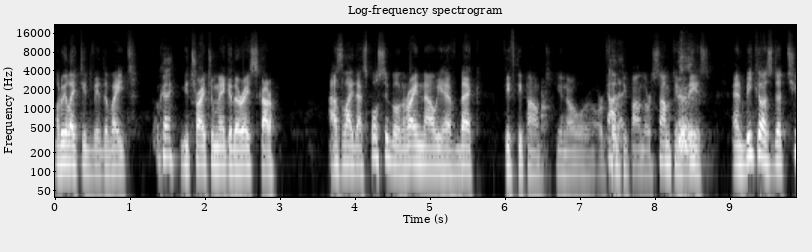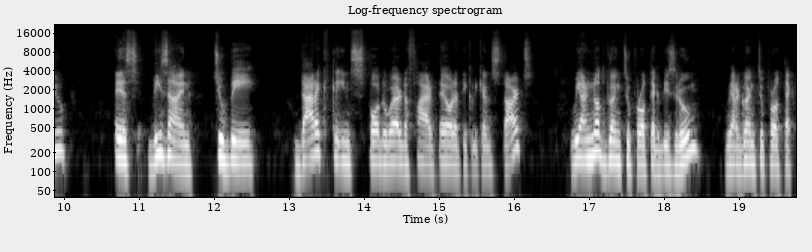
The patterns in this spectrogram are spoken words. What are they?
related with the weight Okay. we try to make it a race car as light as possible. And right now we have back 50 pound, you know, or, or Got 40 pound or something like this. And because the tube is designed to be directly in spot where the fire theoretically can start, we are not going to protect this room. We are going to protect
